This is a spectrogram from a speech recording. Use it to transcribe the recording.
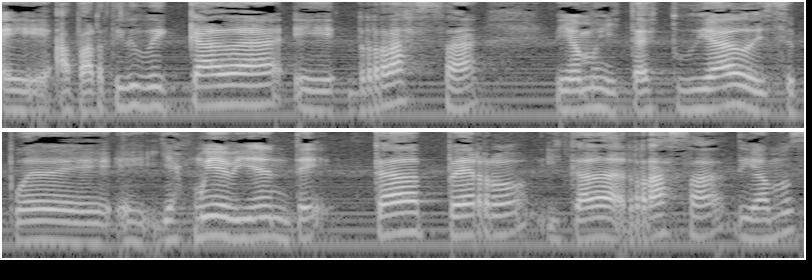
eh, a partir de cada eh, raza, digamos, y está estudiado y se puede, y es muy evidente, cada perro y cada raza, digamos,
